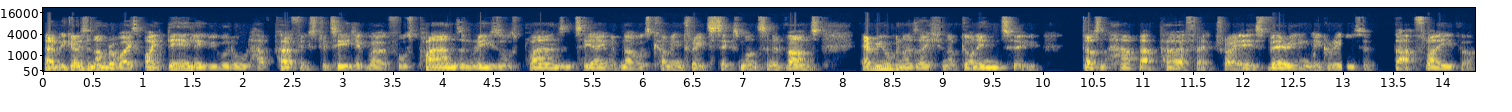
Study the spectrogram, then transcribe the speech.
Um, it goes a number of ways. Ideally, we would all have perfect strategic workforce plans and resource plans, and TA would know what's coming three to six months in advance. Every organisation I've gone into doesn't have that perfect, right? It's varying degrees of that flavor.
